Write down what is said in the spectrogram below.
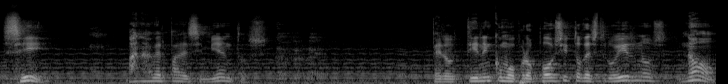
Sí, van a haber padecimientos, pero ¿tienen como propósito destruirnos? No.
